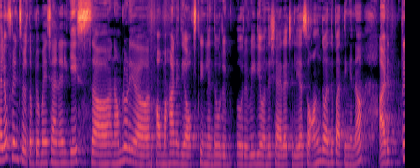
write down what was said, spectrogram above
Hello friends welcome to my channel yes நம்மளுடைய uh, மகாநதி ஆஃப் ஸ்க்ரீன்லேருந்து ஒரு ஒரு வீடியோ வந்து ஷேர் ஆச்சு இல்லையா? ஸோ அங்கே வந்து பார்த்தீங்கன்னா அடுத்து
